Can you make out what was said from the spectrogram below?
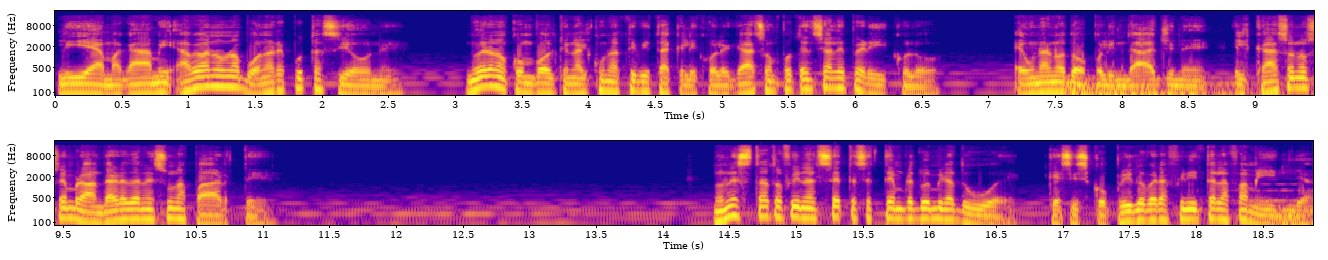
Lee e Amagami avevano una buona reputazione, non erano coinvolti in alcuna attività che li collegasse a un potenziale pericolo, e un anno dopo l'indagine il caso non sembrava andare da nessuna parte. Non è stato fino al 7 settembre 2002 che si scoprì dove era finita la famiglia.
